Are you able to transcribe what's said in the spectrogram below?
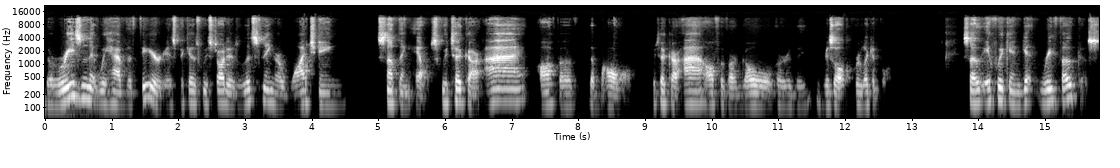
The reason that we have the fear is because we started listening or watching something else. We took our eye off of the ball. We took our eye off of our goal or the result we're looking for. So if we can get refocused,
